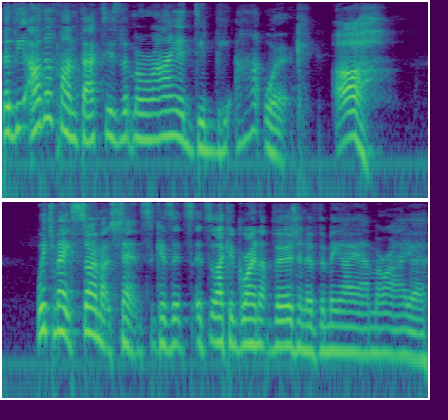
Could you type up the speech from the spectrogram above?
But the other fun fact is that Mariah did the artwork. Oh, Which makes so much sense because it's it's like a grown up version of the Me I Am Mariah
